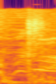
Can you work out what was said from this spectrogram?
Oh!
